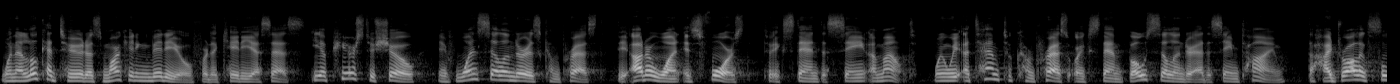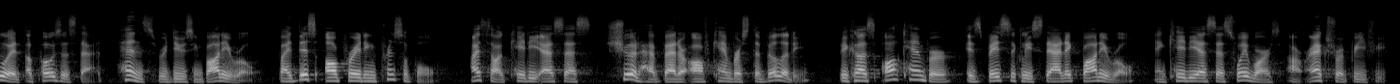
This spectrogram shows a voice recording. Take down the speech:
When I look at Toyota's marketing video for the KDSS, it appears to show if one cylinder is compressed, the other one is forced to extend the same amount. When we attempt to compress or extend both cylinders at the same time, the hydraulic fluid opposes that, hence reducing body roll. By this operating principle, I thought KDSS should have better off-camber stability because off-camber is basically static body roll and KDSS sway bars are extra beefy.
